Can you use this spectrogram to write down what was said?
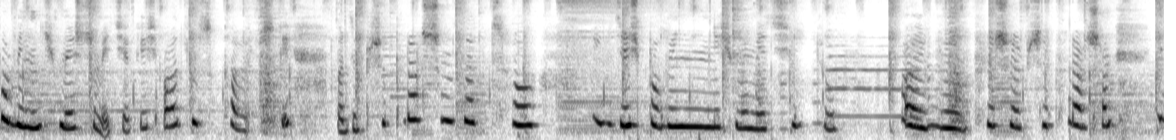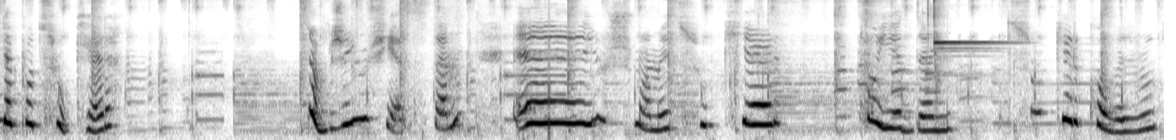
Powinniśmy jeszcze mieć jakieś o truskaweczki. Bardzo przepraszam za to. I gdzieś powinniśmy mieć tu. Oj, proszę, przepraszam. Idę po cukier. Dobrze, już jestem. E, już mamy cukier. To jeden cukierkowy, drugi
